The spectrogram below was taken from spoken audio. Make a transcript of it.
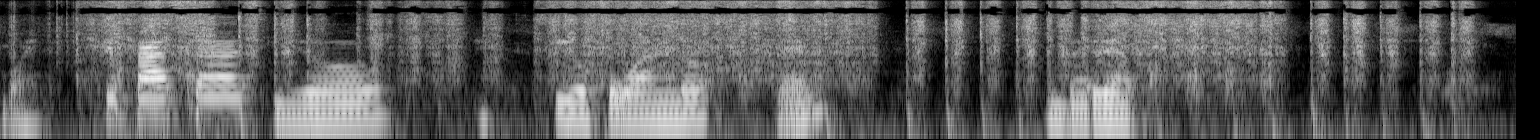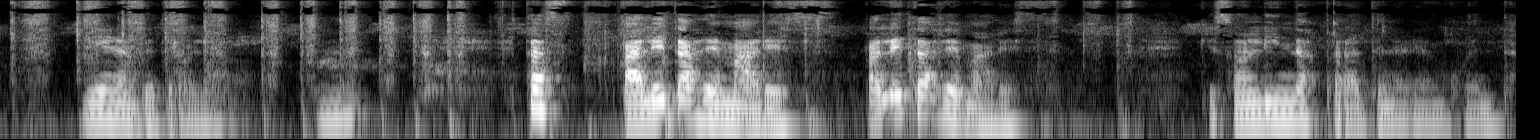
Bueno, ¿qué pasa si yo sigo jugando? ¿Ven? Verde bien apetrolado. Estas paletas de mares, paletas de mares, que son lindas para tener en cuenta.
